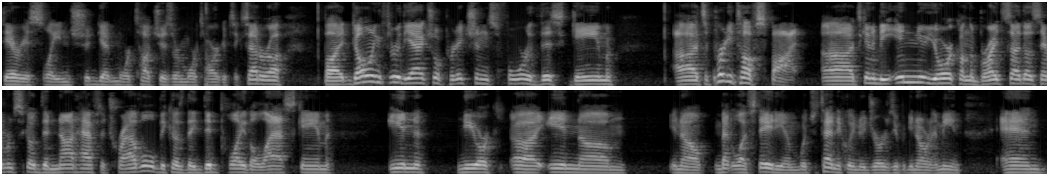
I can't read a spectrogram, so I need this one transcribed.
Darius Slayton should get more touches or more targets, etc. But going through the actual predictions for this game, uh, it's a pretty tough spot. Uh, it's going to be in New York. On the bright side, though, San Francisco did not have to travel because they did play the last game in New York, uh, in um, you know MetLife Stadium, which is technically New Jersey, but you know what I mean. And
